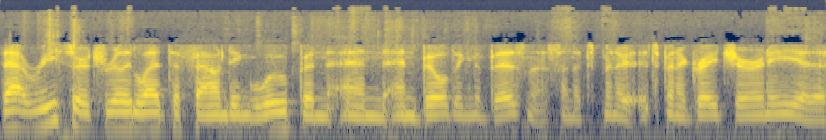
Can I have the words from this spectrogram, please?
that research really led to founding Whoop and, and, and building the business. And it's been a, it's been a great journey. Uh,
